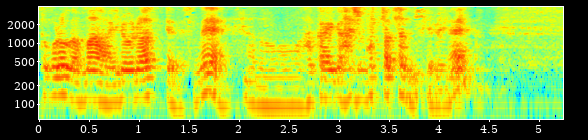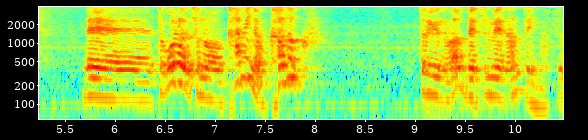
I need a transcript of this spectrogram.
ところがまあいろいろあってですねあの破壊が始まっちゃったんですけどね。でところがその神の家族というのは別名何と言います？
